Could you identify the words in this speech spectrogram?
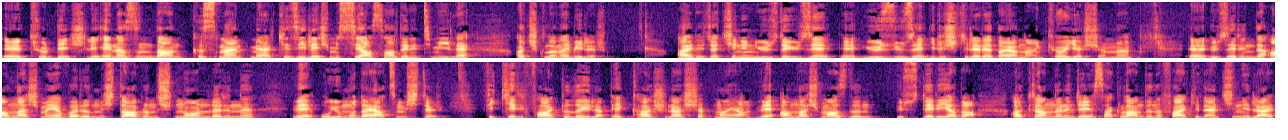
e, türdeşliği en azından kısmen merkezileşmiş siyasal denetimiyle açıklanabilir. Ayrıca Çin'in %100'e e, yüz yüze ilişkilere dayanan köy yaşamı e, üzerinde anlaşmaya varılmış davranış normlarını ve uyumu dayatmıştır. Fikir farklılığıyla pek karşılaşmayan ve anlaşmazlığın üstleri ya da akranlarınca yasaklandığını fark eden Çinliler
